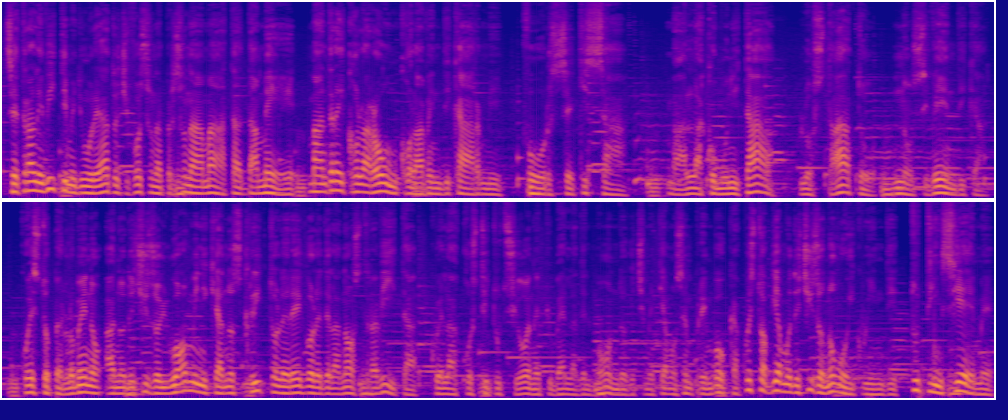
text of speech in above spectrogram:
Se tra le vittime di un reato ci fosse una persona amata da me, ma andrei con la roncola a vendicarmi. Forse, chissà, ma la comunità lo Stato non si vendica. Questo perlomeno hanno deciso gli uomini che hanno scritto le regole della nostra vita, quella Costituzione più bella del mondo che ci mettiamo sempre in bocca. Questo abbiamo deciso noi quindi, tutti insieme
